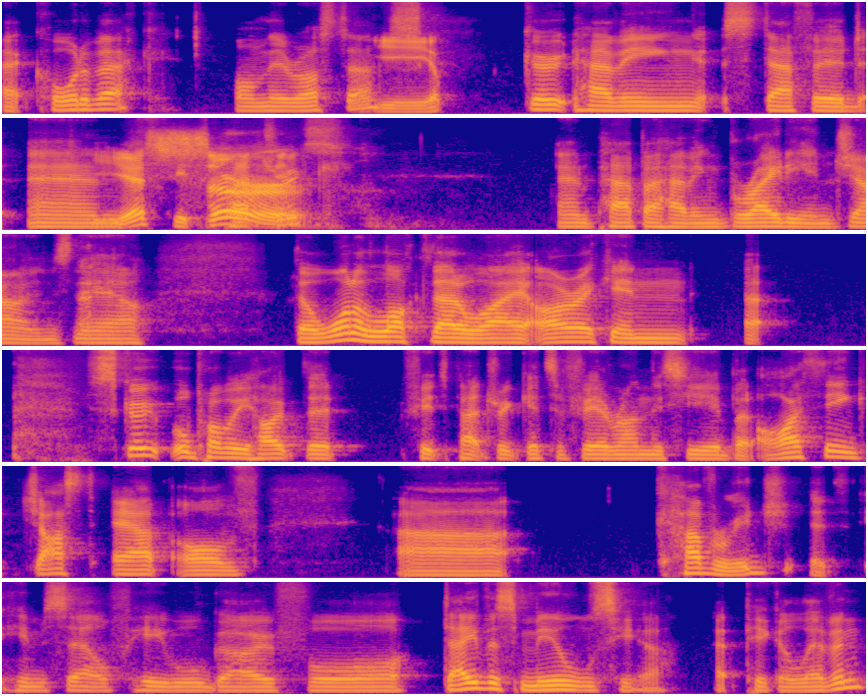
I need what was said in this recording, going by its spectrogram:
at quarterback on their roster. Yep. Scoot having Stafford and Yes, sir. And Papa having Brady and Jones. Now, they'll want to lock that away. I reckon uh, Scoot will probably hope that Fitzpatrick gets a fair run this year, but I think just out of uh, coverage himself, he will go for Davis Mills here at pick 11.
